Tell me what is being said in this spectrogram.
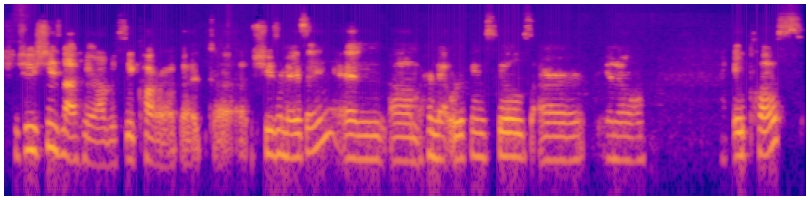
she, she's not here, obviously, Kara, but uh, she's amazing. And um, her networking skills are, you know, a plus.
